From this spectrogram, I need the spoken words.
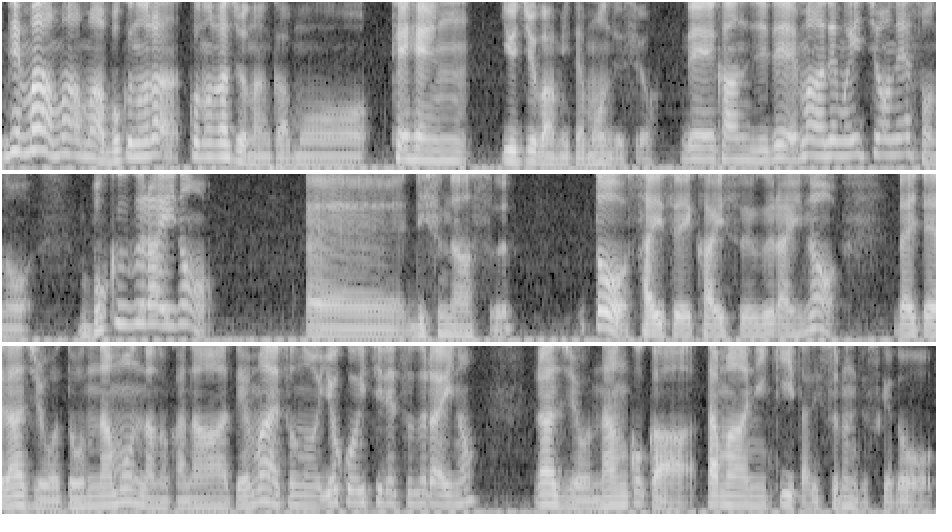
で、まあまあまあ僕のラ、このラジオなんかもう、底辺 YouTuber みたいなもんですよ。で、感じで、まあでも一応ね、その、僕ぐらいの、えー、リスナー数と再生回数ぐらいの、だいたいラジオはどんなもんなのかなって、前その横一列ぐらいのラジオ何個かたまに聞いたりするんですけど、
